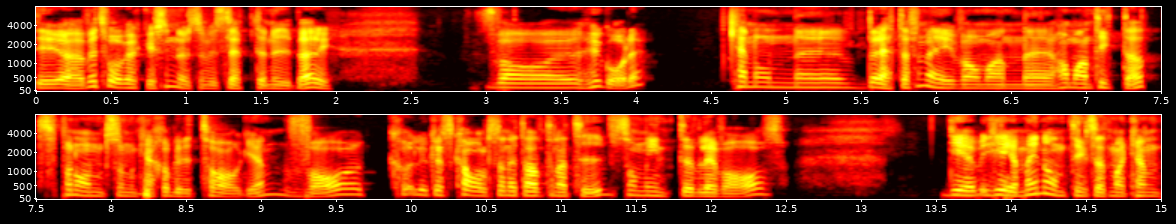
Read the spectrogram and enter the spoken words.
det är över två veckor sedan nu som vi släppte Nyberg. Vad, hur går det? Kan någon eh, berätta för mig, vad man, eh, har man tittat på någon som kanske blivit tagen? Var Lukas Karlsson ett alternativ som inte blev av? Ge, ge mig någonting så att man kan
